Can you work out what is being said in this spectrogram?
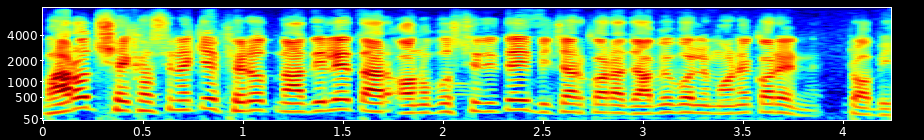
ভারত শেখ হাসিনাকে ফেরত না দিলে তার অনুপস্থিতিতেই বিচার করা যাবে বলে মনে করেন টবি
